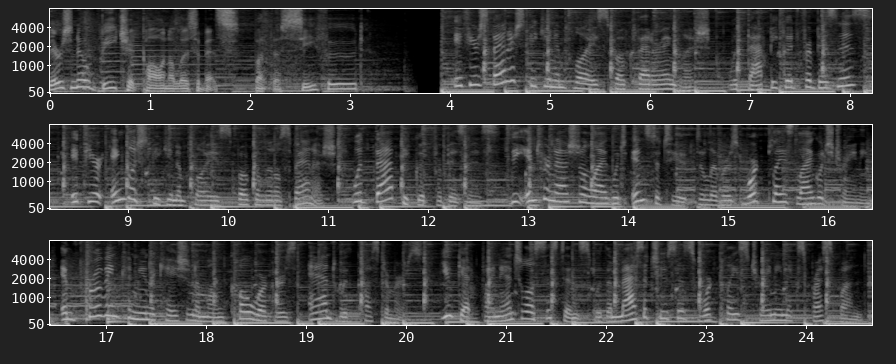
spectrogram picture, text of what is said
There's no beach at Paul and Elizabeth's, but the seafood. If your Spanish speaking employees spoke better English, would that be good for business? If your English speaking employees spoke a little Spanish, would that be good for business? The International Language Institute delivers workplace language training, improving communication among coworkers and with customers. You get financial assistance with the Massachusetts Workplace Training Express Fund.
